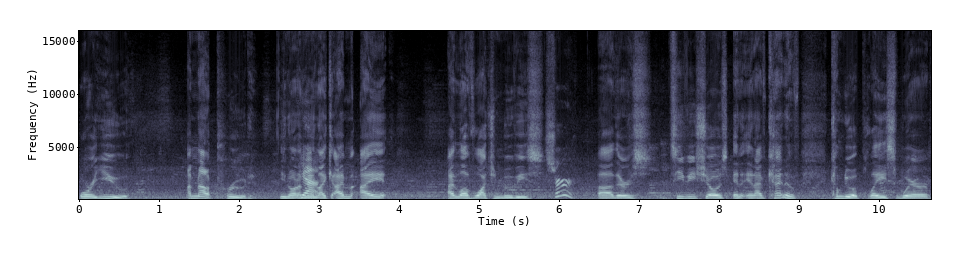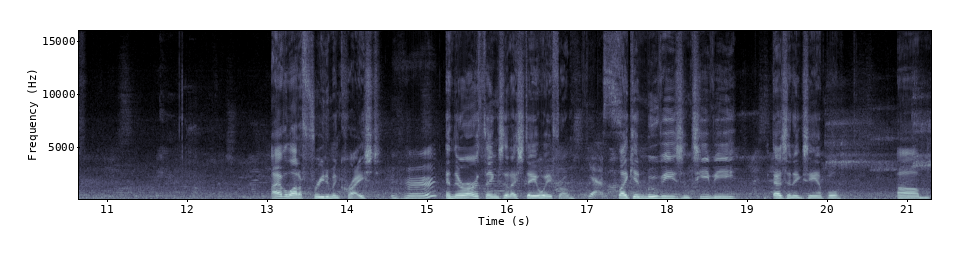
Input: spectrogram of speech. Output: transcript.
or you. I'm not a prude. You know what I mean? Like I'm I. I love watching movies. sure. Uh, there's TV shows, and, and I've kind of come to a place where I have a lot of freedom in Christ, mm-hmm. and there are things that I stay away from. Yes. Like in movies and TV, as an example, um,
